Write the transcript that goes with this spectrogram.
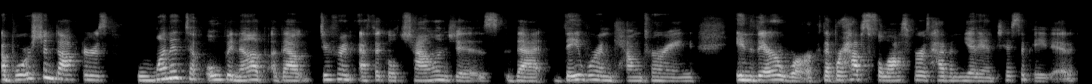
abortion doctors wanted to open up about different ethical challenges that they were encountering in their work that perhaps philosophers haven't yet anticipated.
